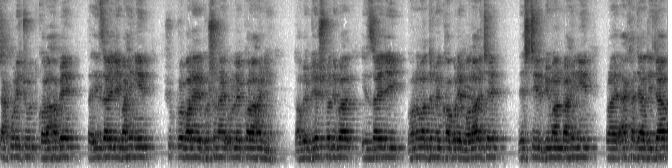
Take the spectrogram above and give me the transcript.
চাকুরিচ্যুত করা হবে তা ইসরায়েলি বাহিনীর শুক্রবারের ঘোষণায় উল্লেখ করা হয়নি। তবে বৃহস্পতিবার ইসরায়েলি গণমাধ্যমের খবরে বলা হয়েছে, দেশটির বিমান বাহিনীর প্রায় এক হাজার রিজার্ভ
